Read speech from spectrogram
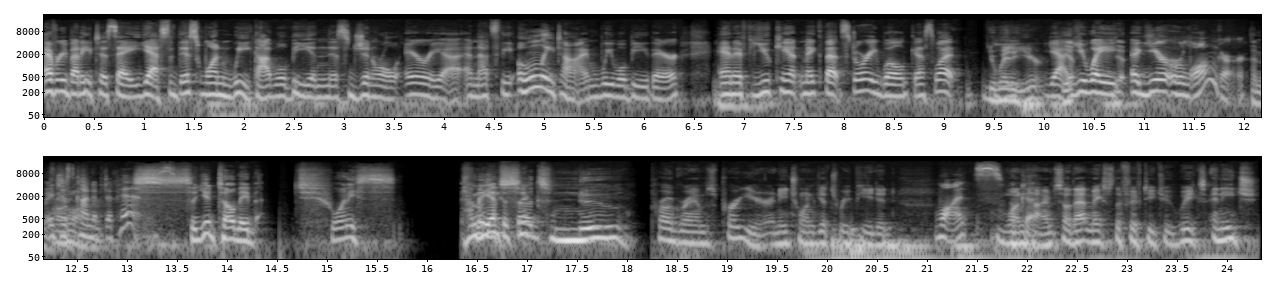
everybody to say, yes, this one week I will be in this general area, and that's the only time we will be there. And if you can't make that story, well, guess what? You wait a year. Yeah, Yep. you wait Yep. a year or longer. It makes just sense. kind of depends. So you told me about 20. How many episodes? new programs per year, and each one gets repeated Once. one Okay. time. So that makes the 52 weeks, and each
